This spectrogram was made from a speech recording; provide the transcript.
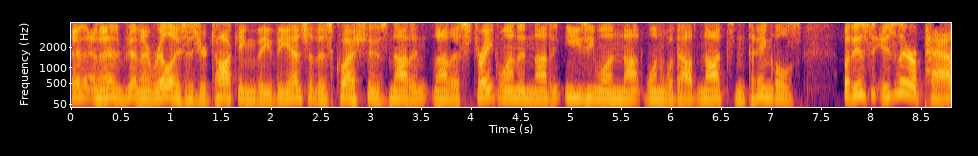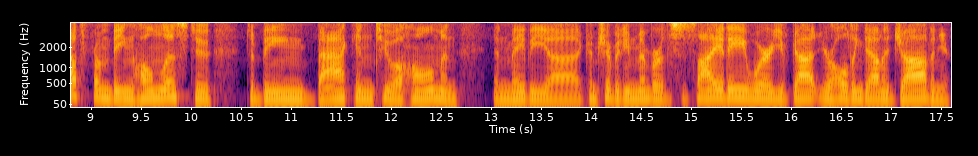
And, and, and, I realize as you're talking, the, the answer to this question is not a, not a straight one and not an easy one, not one without knots and tangles. But is is there a path from being homeless to to being back into a home and and maybe a contributing member of the society where you've got you're holding down a job and you're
